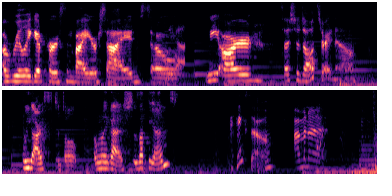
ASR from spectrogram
a really good person by your side. So, Yeah. we are such adults right now. We are such adults. Oh my gosh, is that the end? I think so. I'm going to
